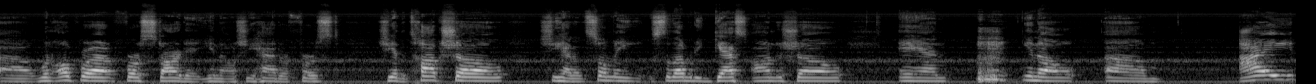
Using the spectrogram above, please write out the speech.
uh, when Oprah first started, you know she had her first, she had the talk show, she had so many celebrity guests on the show, and you know um, I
